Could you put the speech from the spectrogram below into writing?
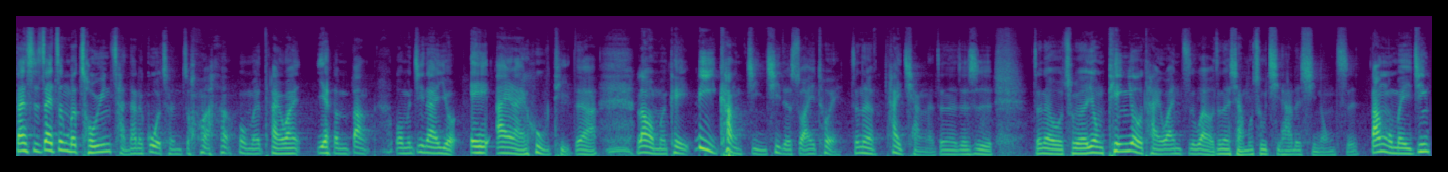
但是在这么愁云惨淡的过程中啊，我们台湾也很棒，我们竟然有 AI 来护体，对啊，让我们可以力抗景气的衰退，真的太强了，真的就是。真的，我除了用天佑台湾之外，我真的想不出其他的形容词。当我们已经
